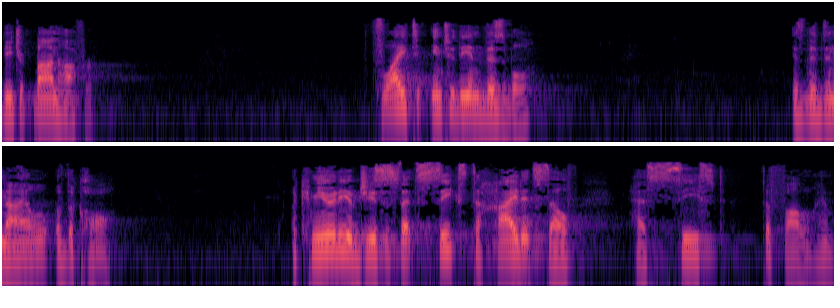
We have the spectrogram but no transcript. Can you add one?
Dietrich Bonhoeffer. Flight into the invisible is the denial of the call. A community of Jesus that seeks to hide itself has ceased to follow him.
